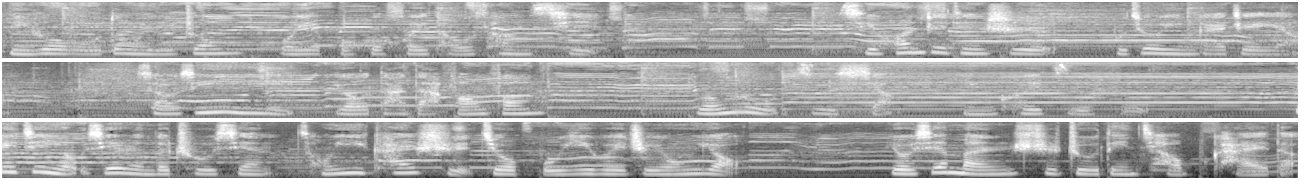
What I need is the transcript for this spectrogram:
你若无动于衷，我也不会回头丧气。喜欢这件事不就应该这样，小心翼翼又大大方方，荣辱自享，盈亏自负。毕竟有些人的出现，从一开始就不意味着拥有；有些门是注定敲不开的，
